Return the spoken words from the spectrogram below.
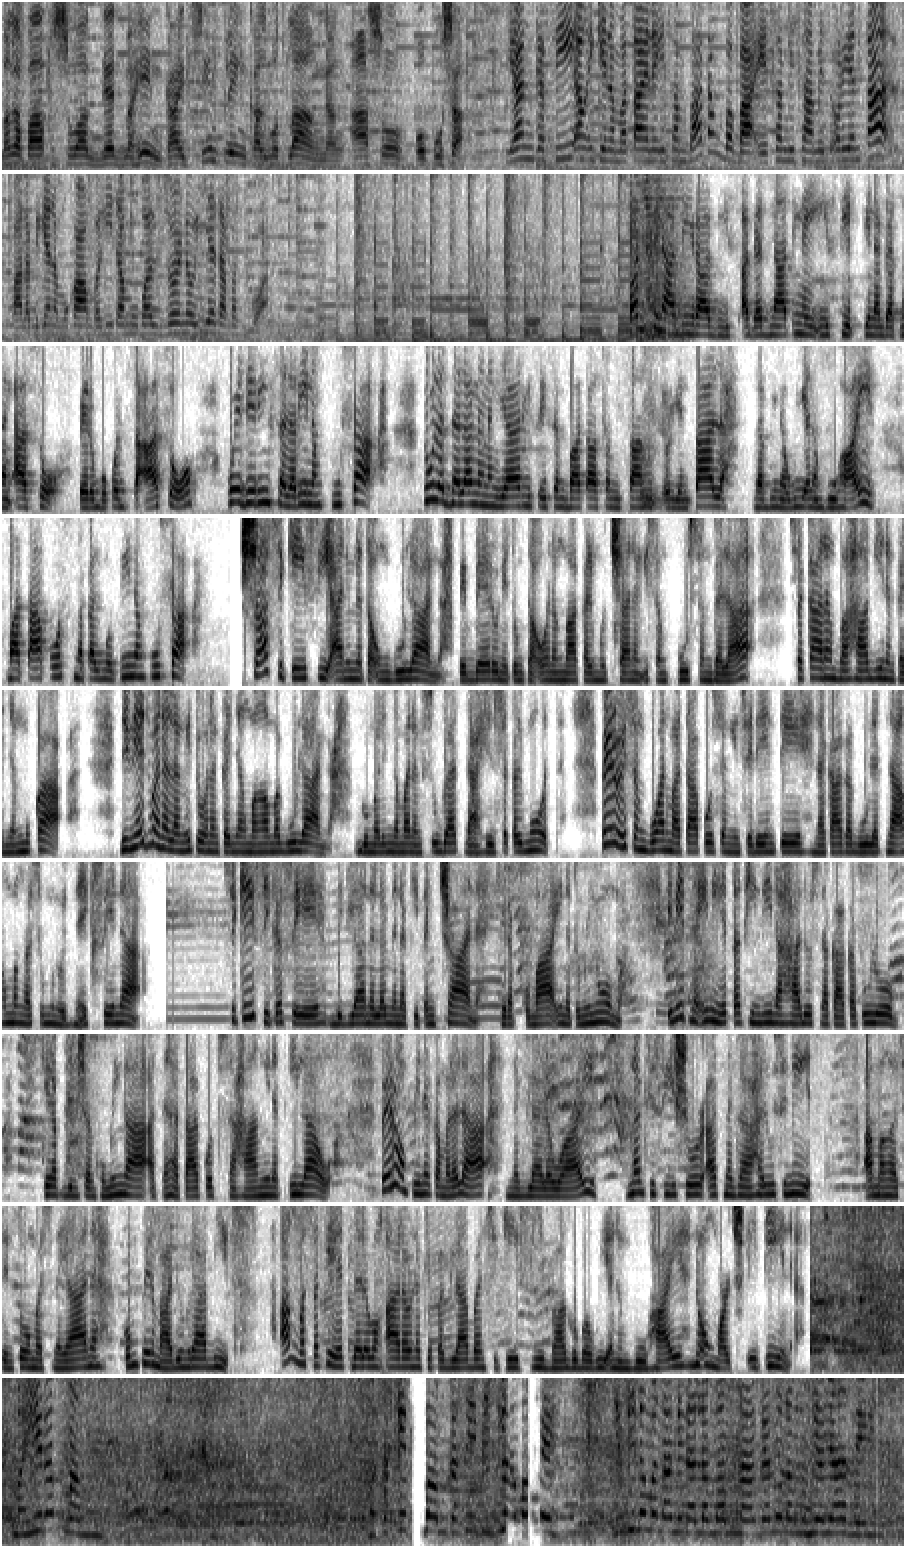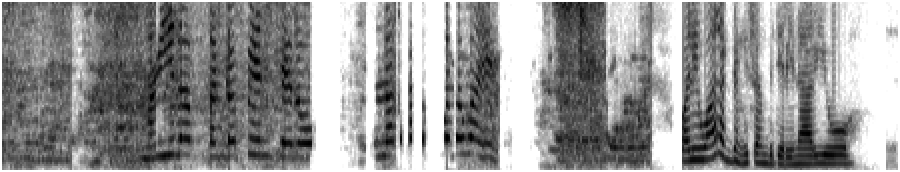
Mga paps, huwag deadmahin kahit simpleng kalmot lang ng aso o pusa. Yan kasi ang ikinamatay ng isang batang babae sa Misamis Oriental. Para bigyan ng mukha ang balita Mobile Journal, Yeta Pascual. Pag sinabing rabies, agad nating naiisip kinagat ng aso. Pero bukod sa aso, pwede ring salari ng pusa. Tulad na lang ng nangyari sa isang bata sa Misamis Oriental na binawian ng buhay matapos nakalmutin ng pusa. Siya si Casey, anim na taong gulang. Pebrero nitong taon nang makalmot siya ng isang pusang gala sa kanang bahagi ng kanyang muka. Dinedwa na lang ito ng kanyang mga magulang. Gumaling naman ang sugat dahil sa kalmot. Pero isang buwan matapos ang insidente, nakakagulat na ang mga sumunod na eksena. Si Casey kasi bigla na lang na nakitang tiyan, hirap kumain at uminom. Init na init at hindi na halos nakakatulog. Hirap din siyang huminga at nahatakot sa hangin at ilaw. Pero ang pinakamalala, naglalaway, nagsisisure at naghahalusinate. Ang mga sintomas na yan, kumpirmadong rabies. Ang masakit, dalawang araw nakipaglaban si Casey bago bawian ng buhay noong March 18. Mahirap, ma'am. Masakit, ma'am, kasi bigla, ma'am eh. Hindi naman namin alam, ma'am, na gano'n ang nangyayari. Mahirap tanggapin, pero wala ka na magawa eh. Paliwanag ng isang veterinaryo,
